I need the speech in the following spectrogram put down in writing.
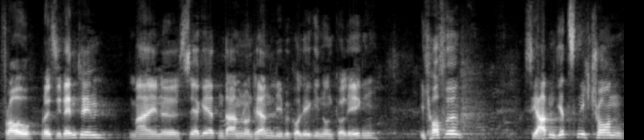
Frau Präsidentin, meine sehr geehrten Damen und Herren, liebe Kolleginnen und Kollegen! Ich hoffe, Sie haben jetzt nicht schon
